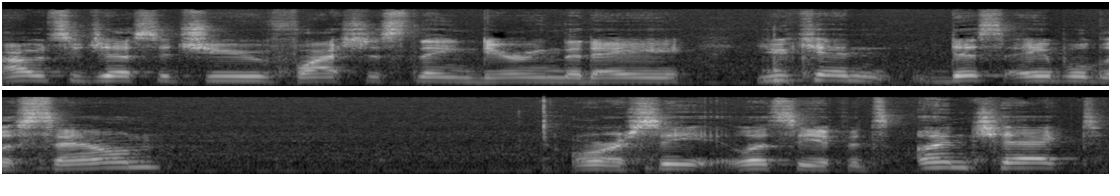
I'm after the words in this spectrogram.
I would suggest that you flash this thing during the day. You can disable the sound, or see. Let's see if it's unchecked,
